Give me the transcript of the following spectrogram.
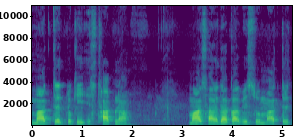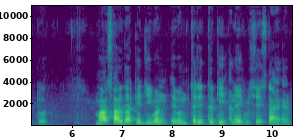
मातृत्व की स्थापना। माँ शारदा का विश्व मातृत्व। माँ शारदा के जीवन एवं चरित्र की अनेक विशेषताएँ हैं।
